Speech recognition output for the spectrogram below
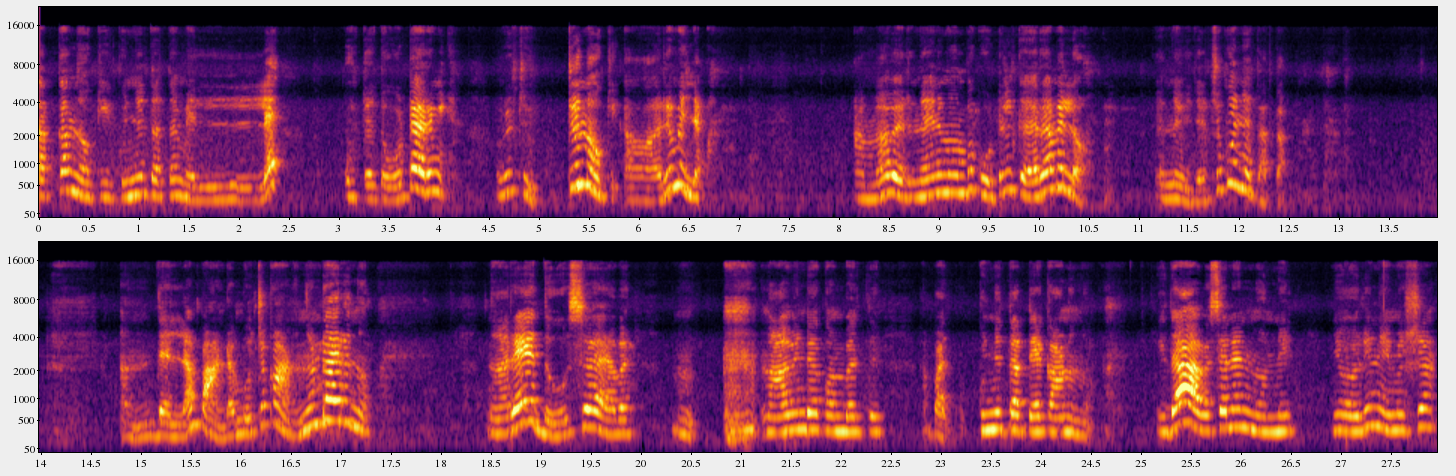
തക്കം നോക്കി കുഞ്ഞു തത്ത മെല്ലെ മുറ്റത്തോട്ട് ഇറങ്ങി. അവൾ ചുറ്റും നോക്കി ആരുമില്ല. അമ്മ വരുന്നതിന് മുമ്പ് കൂട്ടിൽ കയറാമല്ലോ എന്ന് വിചാരിച്ചു കുഞ്ഞു തത്ത. പാണ്ഡം പൂച്ച കാണുന്നുണ്ടായിരുന്നു. നിറയെ ദിവസമായി അവൻ ഉം, കൊമ്പത്തിൽ കൊമ്പത്ത് പ- കാണുന്നു. ഇതാ അവസരം മുന്നിൽ. ഇനി ഒരു നിമിഷം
